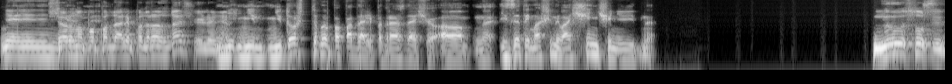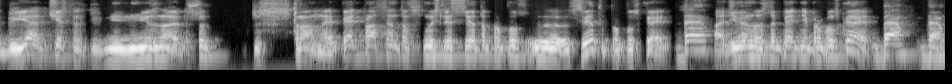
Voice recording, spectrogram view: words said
Не, не, не, Все равно попадали под раздачу или нет? Не, не, не то, чтобы попадали под раздачу. А из этой машины вообще ничего не видно. Ну, слушай, я честно не знаю, это что странное. 5% в смысле света, пропуск... Э, света пропускает, да, а 95% да. не пропускает? Да, да.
